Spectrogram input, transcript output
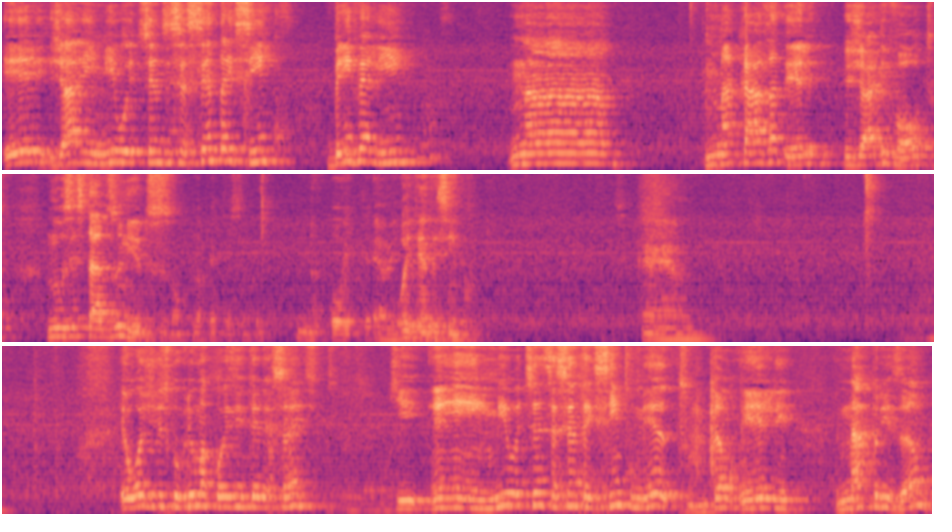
ele já em 1865, bem velhinho, na na casa dele, já de volta nos Estados Unidos. 95. 85. É... Eu hoje descobri uma coisa interessante, que em 1865 mesmo, então ele na prisão,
